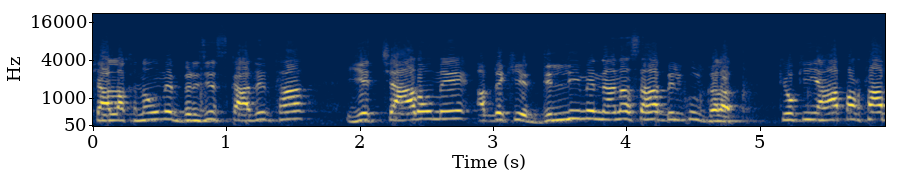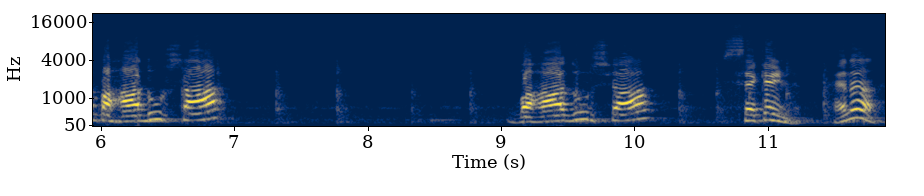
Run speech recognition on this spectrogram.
क्या लखनऊ में ब्रिजेश कादिर था? ये चारों में, अब देखिए, दिल्ली में नाना साहब बिल्कुल गलत, क्योंकि यहाँ पर था बहादुर शाह बहादुर शाह सेकंड, है ना?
